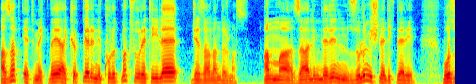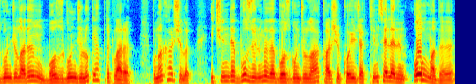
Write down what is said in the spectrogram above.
azap etmek veya köklerini kurutmak suretiyle cezalandırmaz. Ama zalimlerin zulüm işledikleri, bozguncuların bozgunculuk yaptıkları buna karşılık içinde bu zulmü ve bozgunculuğa karşı koyacak kimselerin olmadığı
